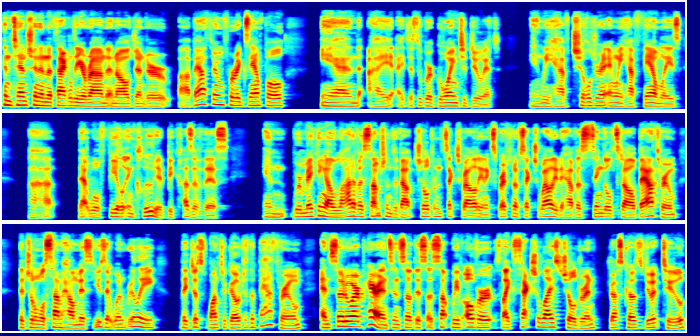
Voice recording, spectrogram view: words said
contention in the faculty around an all gender uh, bathroom, for example, and I I just we're going to do it, and we have children and we have families uh, that will feel included because of this. And we're making a lot of assumptions about children's sexuality and expression of sexuality to have a single stall bathroom that children will somehow misuse it when really they just want to go to the bathroom and so do our parents and so this is something we've over like sexualized children dress codes do it too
